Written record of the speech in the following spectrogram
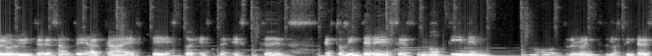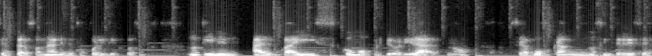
Pero lo interesante acá es que esto, este, este, estos intereses no tienen, los intereses personales de estos políticos no tienen al país como prioridad, ¿no? O sea, buscan unos intereses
